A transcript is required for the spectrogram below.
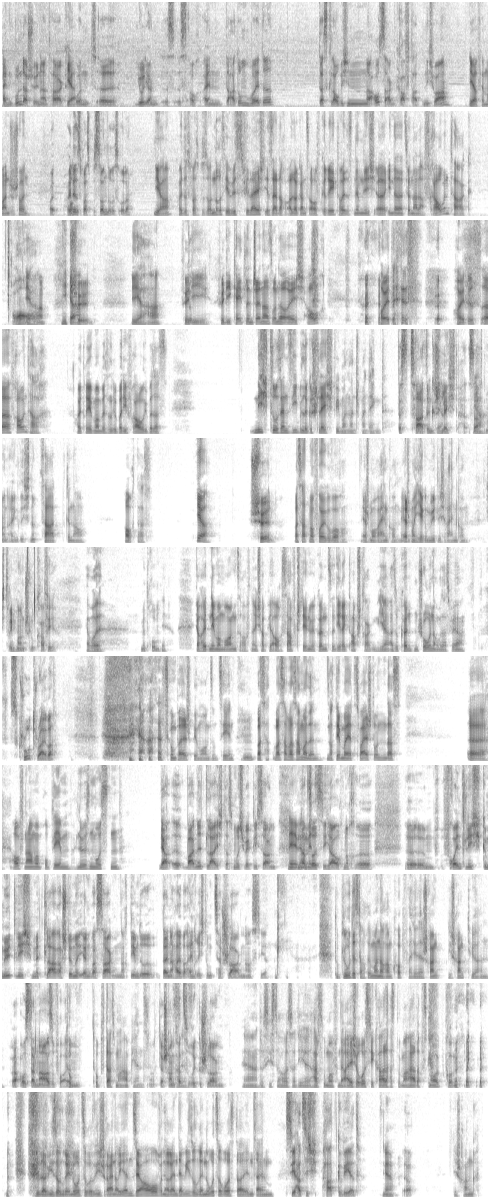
Ein wunderschöner Tag. Ja. Und äh, Julian, es ist auch ein Datum heute, das, glaube ich, eine Aussagekraft hat, nicht wahr? Ja, für manche schon. Heu- Heute Oh. ist was Besonderes, oder? Ja, heute ist was Besonderes. Ihr wisst vielleicht, ihr seid auch alle ganz aufgeregt. Heute ist nämlich äh, Internationaler Frauentag. Oh, Ja. ja. schön. Ja, für Da- die, für die Caitlyn Jenners unter euch auch. Heute ist, heute ist äh, Frauentag. Heute reden wir ein bisschen über die Frau, über das nicht so sensible Geschlecht, wie man manchmal denkt. Das zarte ja- Geschlecht, ha- sagt Ja. man eigentlich, ne? Zart, genau. Auch das. Ja, Schön. was hat man vorige Woche? Erstmal reinkommen. Erstmal hier gemütlich reinkommen. Ich trinke mal einen Schluck Kaffee Jawohl. mit rum. Ja, heute nehmen wir morgens auf. Ne? Ich habe hier auch Saft stehen. Wir können es direkt abstragen hier. Also könnten schon, aber das wäre Screwdriver. Ja, zum Beispiel morgens um 10. Mhm. Was, was, was haben wir denn? Nachdem wir jetzt zwei Stunden das äh, Aufnahmeproblem lösen mussten. Ja, äh, war nicht leicht, das muss ich wirklich sagen. Nee, Und dann haben sollst du ja auch noch äh, äh, ähm, freundlich, gemütlich, mit klarer Stimme irgendwas sagen, nachdem du deine halbe Einrichtung zerschlagen hast hier. du blutest auch immer noch am Kopf, weil dir der Schrank, die Schranktür an. Aus der Nase vor Tupf, allem. tupf das mal ab, Jens. Ja, der Schrank Das hat zurückgeschlagen. Ja, du siehst aus, die hast du mal von der Eiche rustikal, hast du mal hart aufs Maul bekommen. du da wie so ein Rhinoceros, ich schreie noch Jens hör auf und dann rennt er wie so ein Rhinoceros da in seinem, Sie hat sich hart gewehrt. ja, Ja. Die Schrank.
